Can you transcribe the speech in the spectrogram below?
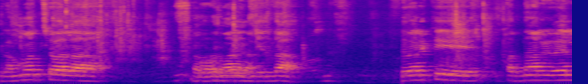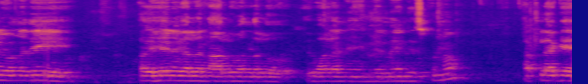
బ్రహ్మోత్సవాల కింద ఇదివరకు పద్నాలుగు వేలు ఉన్నది పదిహేను వేల నాలుగు వందలు ఇవ్వాలని నిర్ణయం తీసుకున్నాం. అట్లాగే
